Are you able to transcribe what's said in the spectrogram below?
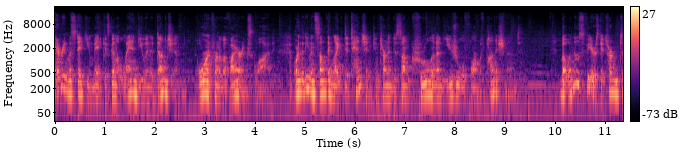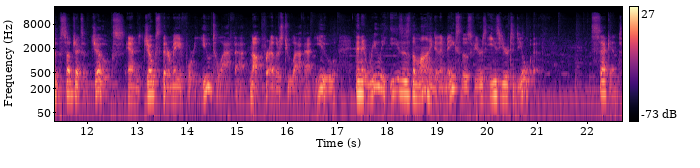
every mistake you make is gonna land you in a dungeon, or in front of a firing squad, or that even something like detention can turn into some cruel and unusual form of punishment. But when those fears get turned into the subjects of jokes, and jokes that are made for you to laugh at, not for others to laugh at you, then it really eases the mind and it makes those fears easier to deal with. Second,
